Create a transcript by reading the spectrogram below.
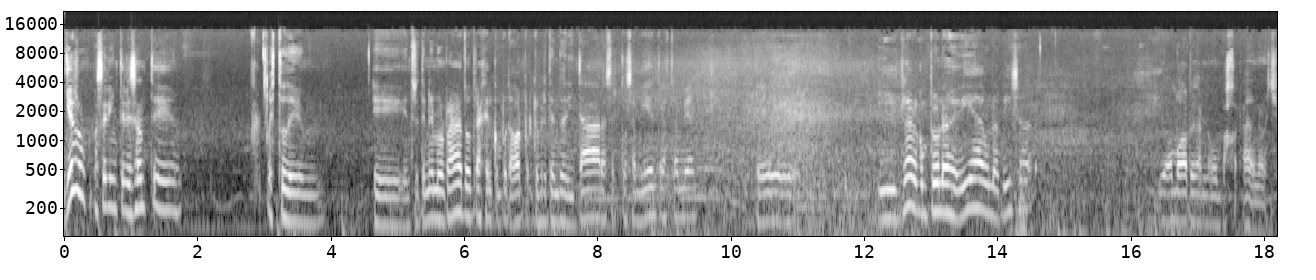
y eso, va a ser interesante esto de eh, entretenerme un rato. Traje el computador porque pretendo editar, hacer cosas mientras también. Eh, y claro, compré una bebida, una pizza y vamos a pegarnos un bajón a la noche.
